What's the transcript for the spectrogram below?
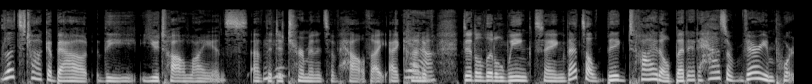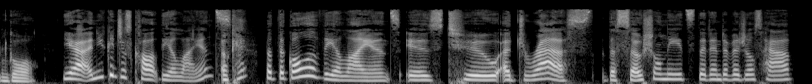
Let's talk about the Utah Alliance of the Determinants of Health. I, I kind Yeah. of did a little wink saying that's a big title, but it has a very important goal. Yeah, and you can just call it the Alliance. Okay. But the goal of the Alliance is to address the social needs that individuals have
